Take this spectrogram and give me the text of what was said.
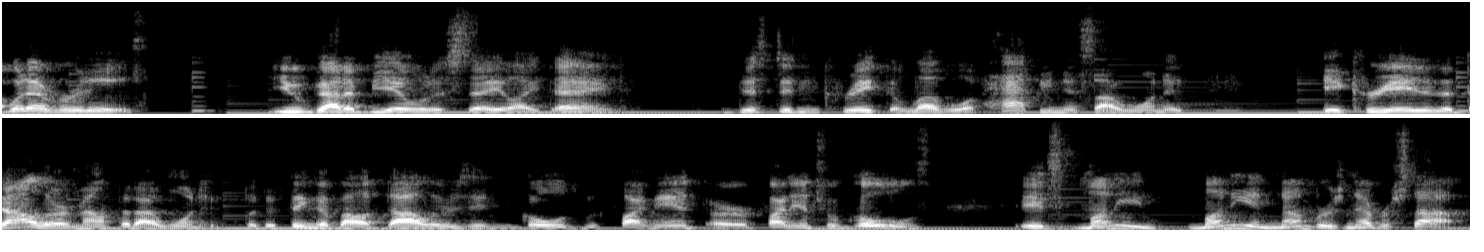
whatever it is, you've got to be able to say, like, dang, this didn't create the level of happiness I wanted it created a dollar amount that I wanted. But the thing about dollars and goals with finance or financial goals, it's money. Money and numbers never stop.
